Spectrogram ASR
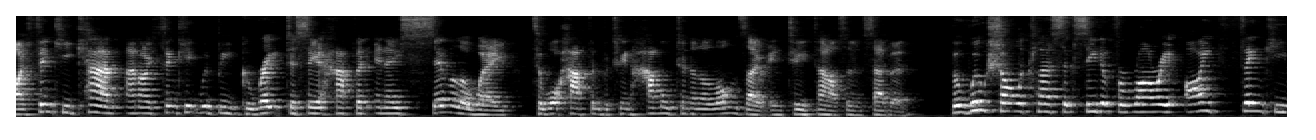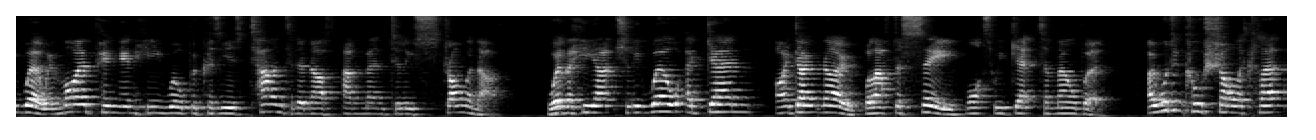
I think he can, and I think it would be great to see it happen in a similar way to what happened between Hamilton and Alonso in 2007. But will Charles Leclerc succeed at Ferrari? I think he will. In my opinion, he will because he is talented enough and mentally strong enough. Whether he actually will, again, I don't know. We'll have to see once we get to Melbourne. I wouldn't call Charles Leclerc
